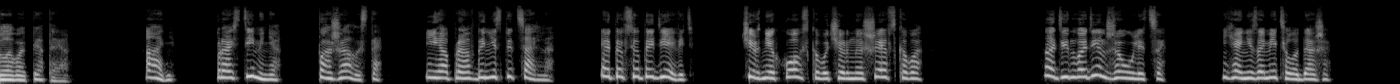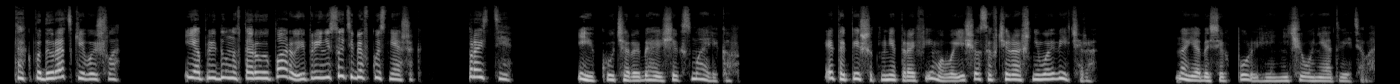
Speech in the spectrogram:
Глава пятая. «Ань, прости меня, пожалуйста. Я правда не специально. Это все ты девять. Черняховского, Чернышевского. Один в один же улицы. Я не заметила даже. Так по-дурацки вышло. Я приду на вторую пару и принесу тебе вкусняшек. Прости». И куча рыдающих смайликов. Это пишет мне Трофимова еще со вчерашнего вечера. Но я до сих пор ей ничего не ответила.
